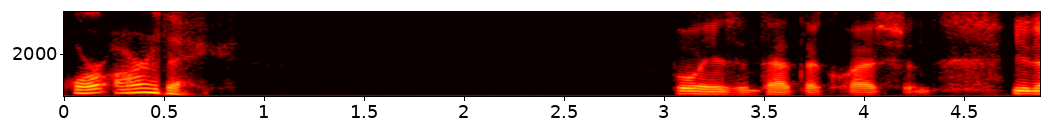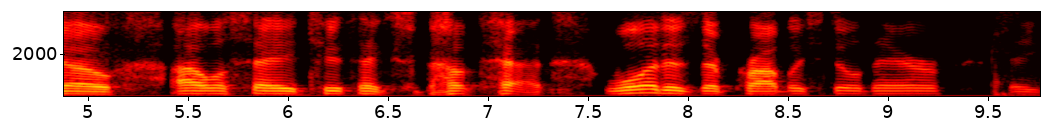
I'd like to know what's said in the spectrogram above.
Or are they? Boy, isn't that the question? You know, I will say two things about that. One is they're probably still there. They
